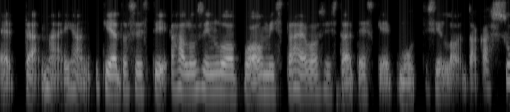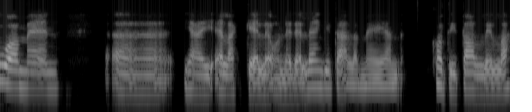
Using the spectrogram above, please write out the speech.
Että mä ihan tietoisesti halusin luopua omista hevosista, että Escape muutti silloin takaisin Suomeen. Jäi eläkkeelle, on edelleenkin täällä meidän kotitallilla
